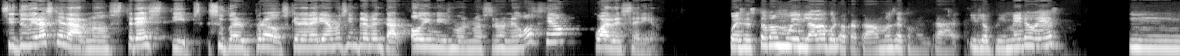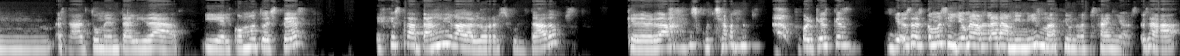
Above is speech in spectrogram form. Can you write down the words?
Si tuvieras que darnos tres tips super pros que deberíamos implementar hoy mismo en nuestro negocio, ¿cuáles serían? Pues esto va muy lado con lo que acabamos de comentar. Y lo primero es mm, tu mentalidad y el cómo tú estés, es que está tan ligado a los resultados que de verdad, escuchando, porque es que yo, es como si yo me hablara a mí misma hace unos años. O sea,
